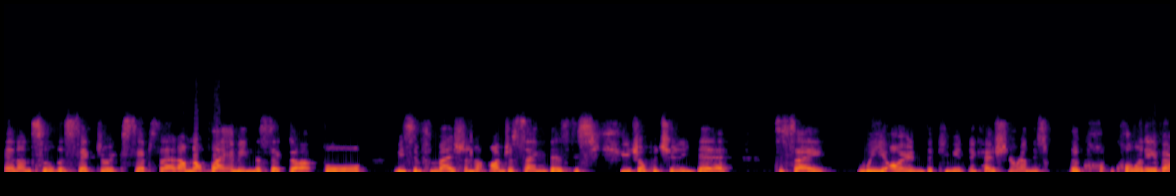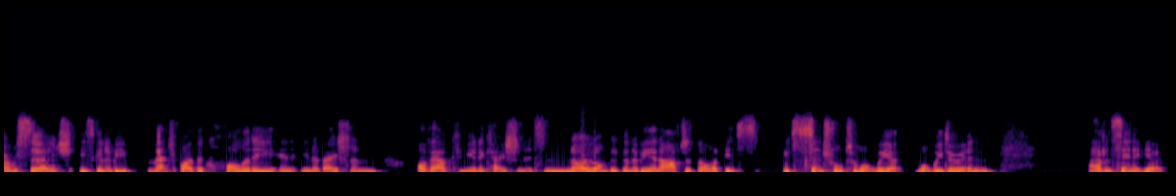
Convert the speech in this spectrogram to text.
And until the sector accepts that, I'm not blaming the sector for misinformation. I'm just saying there's this huge opportunity there to say we own the communication around this. The quality of our research is going to be matched by the quality and innovation of our communication. It's no longer going to be an afterthought. It's it's central to what we what we do, and I haven't seen it yet.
